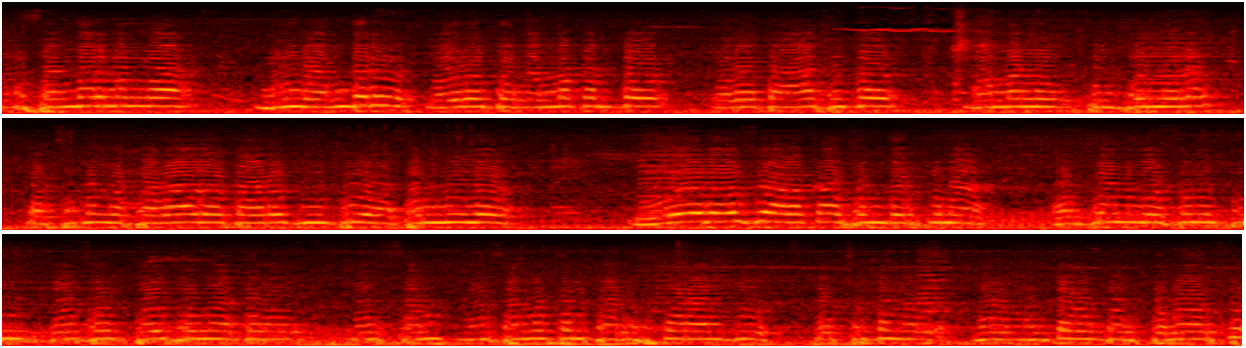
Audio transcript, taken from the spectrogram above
ఈ సందర్భంగా మీరందరూ ఏదైతే నమ్మకంతో ఏదైతే ఆశతో మమ్మల్ని పిలుచున్నారో ఖచ్చితంగా పదహారో తారీఖు నుంచి అసెంబ్లీలో ఏ రోజు అవకాశం దొరికినా అర్జున్ దేశం చేసినా సరే మీ సమ- సమస్యల పరిష్కారానికి ఖచ్చితంగా మేము ఉంటామంటే తెలియవచ్చు.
